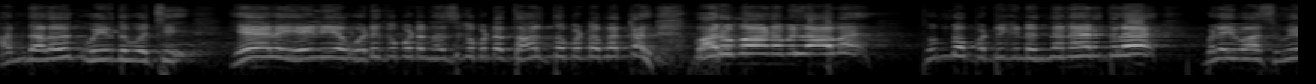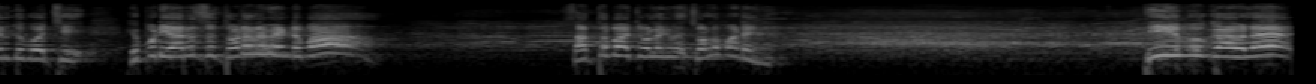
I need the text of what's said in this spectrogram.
அந்த அளவுக்கு உயர்ந்து போச்சு. ஏழை எளிய ஒடுக்கப்பட்ட நசுக்கப்பட்ட தாழ்த்தப்பட்ட மக்கள் வருமானம் இல்லாம துன்பப்பட்டிருக்கின்ற இந்த நேரத்தில் விலைவாசி உயர்ந்து போச்சு. இப்படி அரசு தொடர வேண்டுமா? சத்தமா சொல்லுங்களேன் சொல்ல மாட்டேங்க. திமுகவில்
